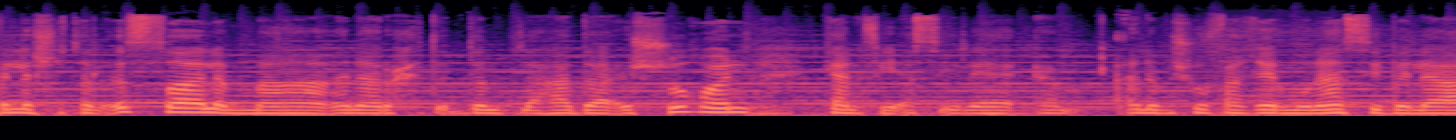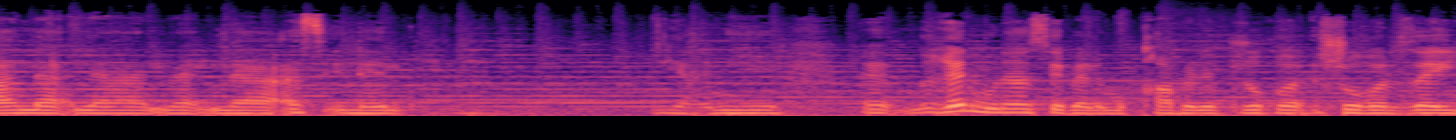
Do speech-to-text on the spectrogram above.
بلشت القصة لما أنا رحت قدمت لهذا الشغل. كان في أسئلة أنا بشوفها غير مناسبة لا لا لا لأسئلة يعني غير مناسبة لمقابلة شغل زي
